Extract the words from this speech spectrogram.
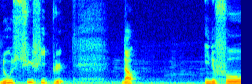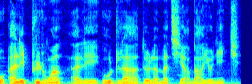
nous suffit plus. Non, il nous faut aller plus loin, aller au-delà de la matière baryonique,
